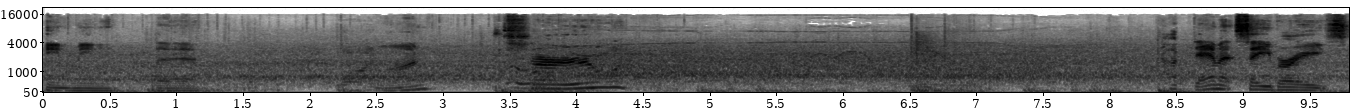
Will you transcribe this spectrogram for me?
Pin me there. One. One, two. God damn it, Seabreeze.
